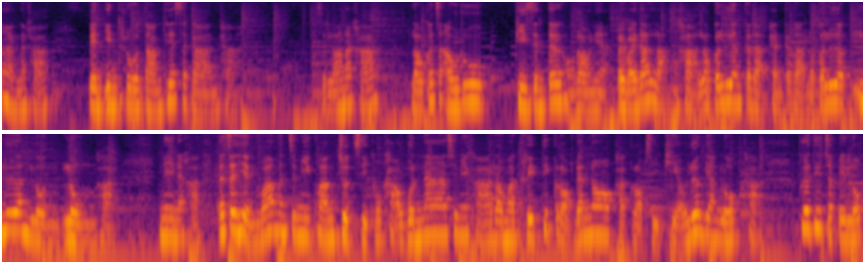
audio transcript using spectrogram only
ากๆนะคะ เป็นอินโทรตามเทศกาลค่ะ เสร็จแล้วนะคะ เราก็จะเอารูปพรีเซนเตอร์ของเราเนี่ยไปไว้ด้านหลังค่ะ เราก็เลื่อนกระดาษแผ่นกระดาษ แล้วก็เลือกเลื่อนลนลงค่ะ นี่นะคะ แล้วจะเห็นว่ามันจะมีความจุดสีขาวๆบนหน้าใช่ไหมคะ เรามาคลิกที่กรอบด้านนอกค่ะ กรอบสีเขียวเลือกยังลบค่ะ เพื่อที่จะไปลบ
